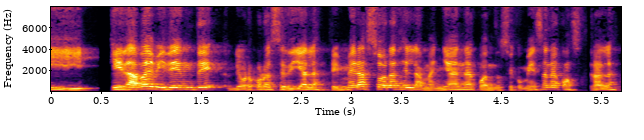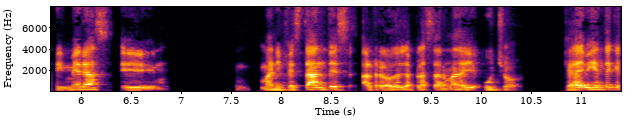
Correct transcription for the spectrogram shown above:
Y quedaba evidente, yo recuerdo ese día, las primeras horas de la mañana, cuando se comienzan a concentrar las primeras eh, manifestantes alrededor de la Plaza de Armas de Ayacucho, queda evidente que,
